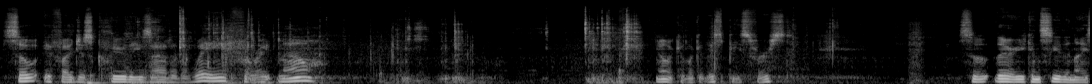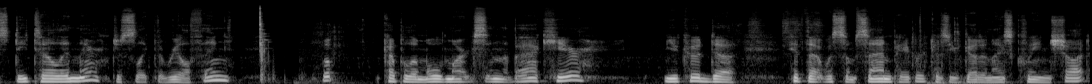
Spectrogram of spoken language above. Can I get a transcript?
So if I just clear these out of the way for right now. Oh, I could look at this piece first. So there you can see the nice detail in there, just like the real thing. Whoop, a couple of mold marks in the back here. You could uh, hit that with some sandpaper because you've got a nice clean shot.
